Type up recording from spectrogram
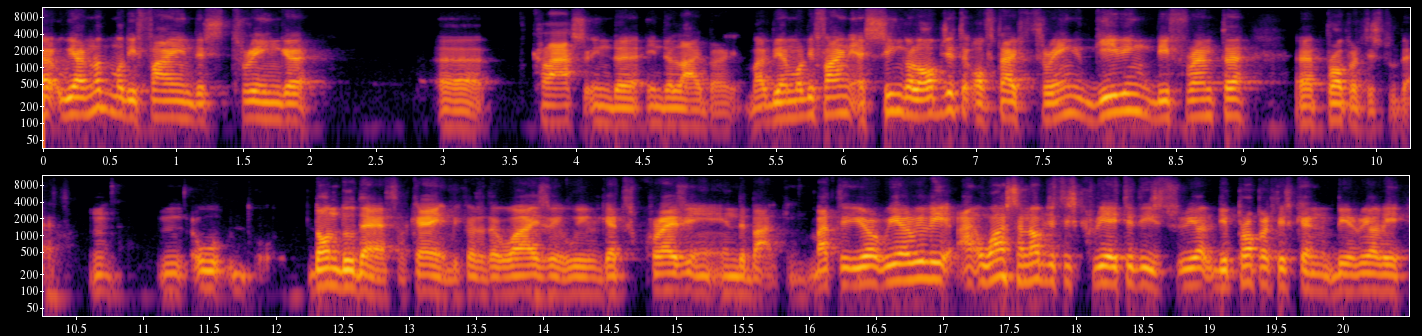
are, we are not modifying the string uh, class in the in the library, but we are modifying a single object of type string, giving different uh, uh properties to that. Mm don't do that okay? Because otherwise we'll get crazy in, the debugging but you're we are really uh, once an object is created is real the properties can be really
